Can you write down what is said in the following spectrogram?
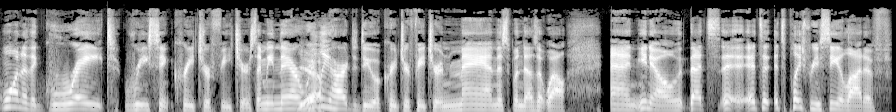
One of the great recent creature features. I mean, they are Yeah. really hard to do a creature feature, and man, this one does it well. And you know, that's it's a, it's a place where you see a lot of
